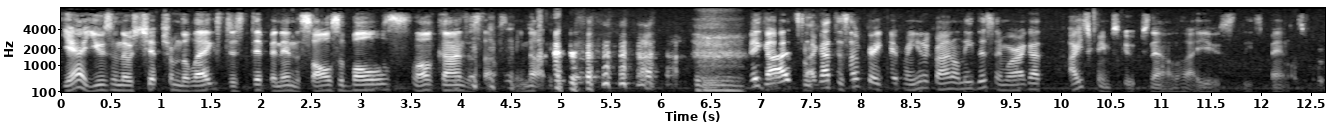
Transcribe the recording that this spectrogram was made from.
yeah, using those chips from the legs, just dipping in the salsa bowls, all kinds of stuff. I mean, nuts. hey guys, I got this upgrade kit from Unicron. I don't need this anymore. I got ice cream scoops now that I use these panels for.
